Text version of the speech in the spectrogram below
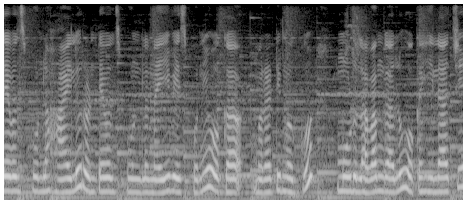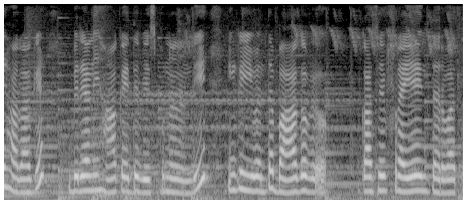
టేబుల్ స్పూన్ల ఆయిల్ రెండు టేబుల్ స్పూన్ల నెయ్యి వేసుకొని ఒక మరాఠీ మొగ్గు మూడు లవంగాలు ఒక ఇలాచి అలాగే బిర్యానీ హాక్ అయితే వేసుకున్నానండి. ఇంకా ఇవంతా బాగా కాసేపు ఫ్రై అయిన తర్వాత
